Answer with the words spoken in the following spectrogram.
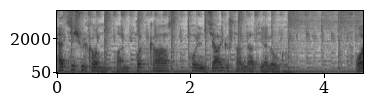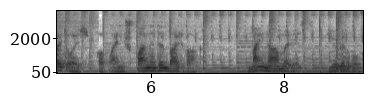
Herzlich willkommen beim Podcast Potenzialgestalter Dialoge. Freut euch auf einen spannenden Beitrag. Mein Name ist Jürgen Ruf.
